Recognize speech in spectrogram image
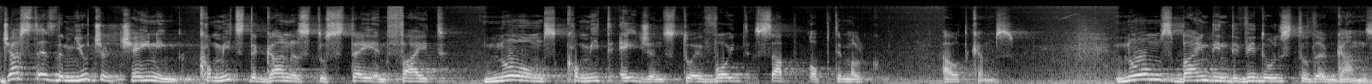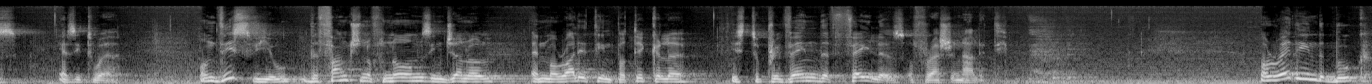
Just as the mutual chaining commits the gunners to stay and fight, norms commit agents to avoid suboptimal outcomes. Norms bind individuals to their guns, as it were. On this view, the function of norms in general and morality in particular is to prevent the failures of rationality. Already in the book,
